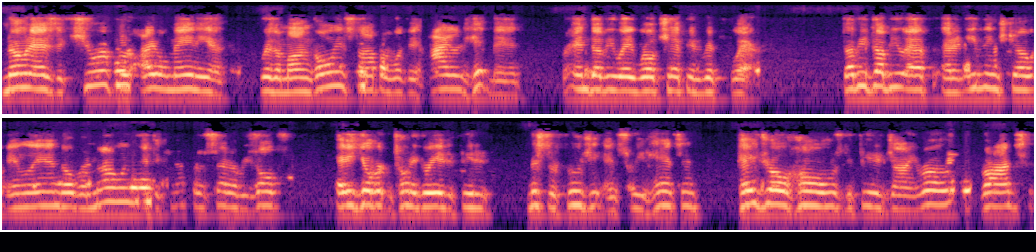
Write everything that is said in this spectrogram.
known as the Cure for Idolmania, where the Mongolian Stomper was a hired hitman for NWA World Champion Ric Flair. WWF at an evening show in Landover, Maryland at the Capitol Center results. Eddie Gilbert and Tony Garea defeated Mr. Fuji and Swede Hanson. Pedro Holmes defeated Johnny Rhodes, Rodz,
